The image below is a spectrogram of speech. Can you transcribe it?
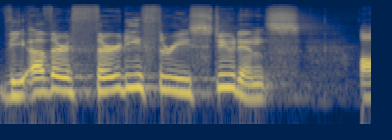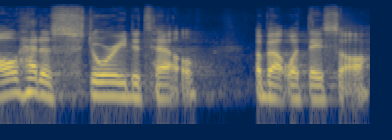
The other 33 students all had a story to tell about what they saw.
